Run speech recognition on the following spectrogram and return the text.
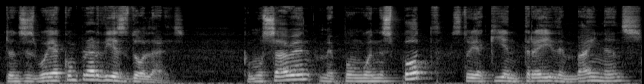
Entonces voy a comprar 10 dólares. Como saben, me pongo en spot, estoy aquí en trade en Binance,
